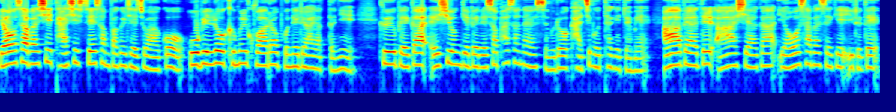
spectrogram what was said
여호사밧이 다시스의 선박을 제조하고 오빌로 금을 구하러 보내려 하였더니 그 배가 에시온 게벨에서 파선하였으므로 가지 못하게 되매 아합의 아들 아하시아가 여호사밧에게 이르되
